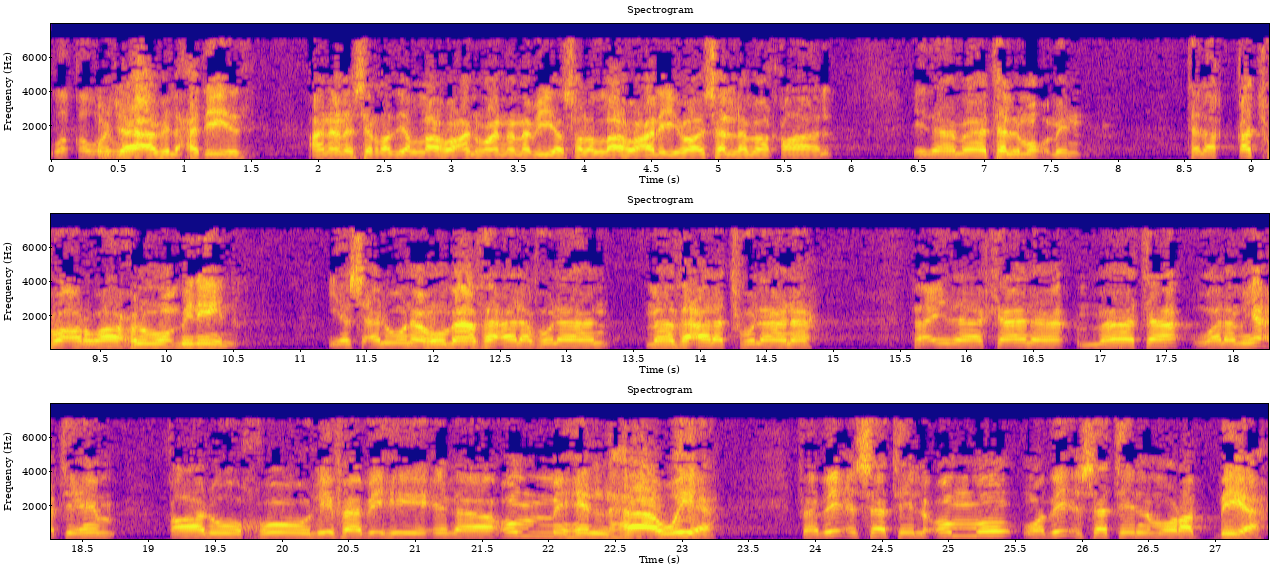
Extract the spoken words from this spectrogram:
وجاء في الحديث عن أنس رضي الله عنه أن النبي صلى الله عليه وسلم قال إذا مات المؤمن تلقته أرواح المؤمنين يسألونه ما فعل فلان ما فعلت فلانة فإذا كان مات ولم يأتهم قالوا خولف به إلى أمه الهاوية فبئست الأم وبئست المربية.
